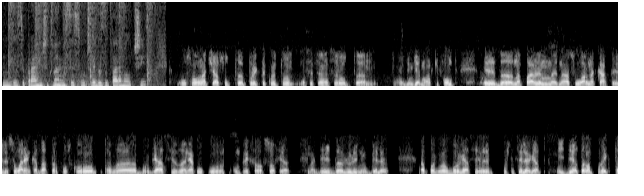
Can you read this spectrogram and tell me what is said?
да се правим, че това не се случва и да затваряме очи. Основна част от проекта, който се финансира от един германски фонд, е да направим една соларна карта или соларен кадастър по-скоро за Бургас и за няколко комплекса в София. Надежда, Люлин и Обеля, а пък в Бургас е почти целият град. Идеята на проекта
